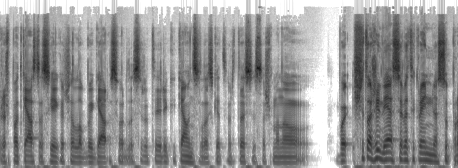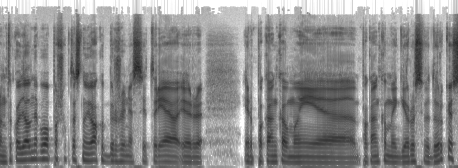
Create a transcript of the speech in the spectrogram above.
prieš podcastą sakai, kad čia labai geras vardas ir tai Ricky Councilas ketvirtasis, aš manau, Šitas žaidėjas yra tikrai nesuprantu, kodėl nebuvo pašauktas naujokų biržai, nes jis turėjo ir, ir pakankamai, pakankamai gerus vidurkius,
